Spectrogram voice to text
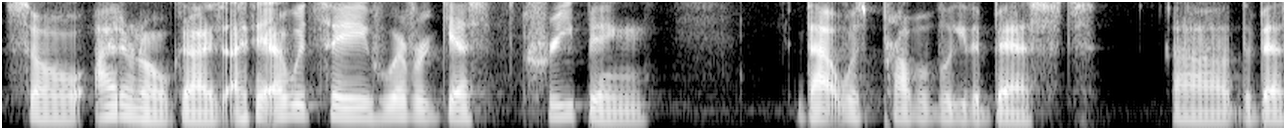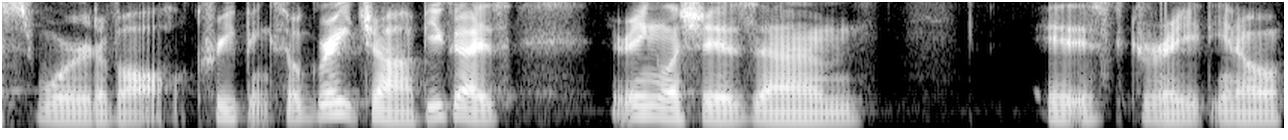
So I don't know, guys. I think I would say whoever guessed creeping, that was probably the best uh, the best word of all, creeping. So great job, you guys. Your English is um, is great, you know.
